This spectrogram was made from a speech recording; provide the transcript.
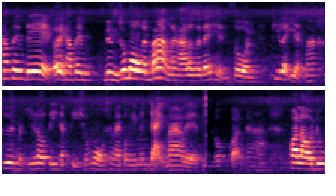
ทางเฟรมเดย์เอ้ยทางเฟรม1 ชั่วโมงกันบ้างนะคะ เราจะได้เห็นโซนที่ละเอียดมากขึ้น เมื่อกี้เราตีจาก 4 ชั่วโมงใช่ไหมตรงนี้มันใหญ่มากเลย พิมพ์ลบก่อนนะคะ พอเราดู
